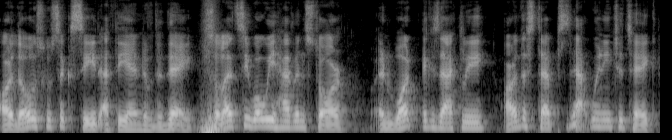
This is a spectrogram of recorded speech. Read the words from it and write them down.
are those who succeed at the end of the day. So let's see what we have in store and what exactly are the steps that we need to take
